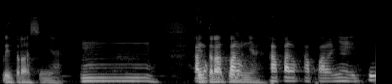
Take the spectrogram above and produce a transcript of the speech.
literasinya? Hmm, kalau kapal, Literaturnya. kapal-kapalnya itu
